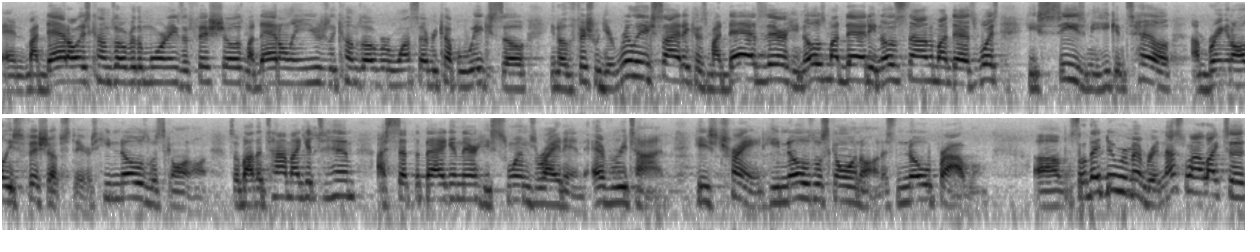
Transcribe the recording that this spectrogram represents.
and my dad always comes over the mornings of fish shows. My dad only usually comes over once every couple weeks, so, you know, the fish would get really excited because my dad's there. He knows my dad. He knows the sound of my dad's voice. He sees me. He can tell I'm bringing all these fish upstairs. He knows what's going on. So by the time I get to him, I set the bag in there. He swims right in every time. He's trained. He knows what's going on. It's no problem. Um, so they do remember it. And that's why I like to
